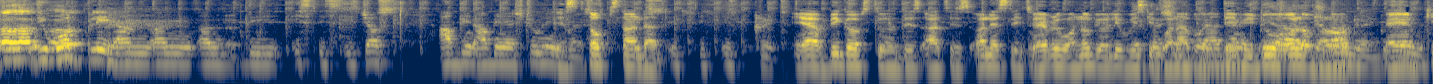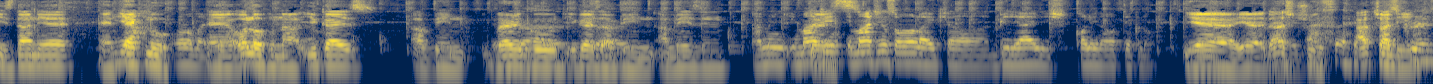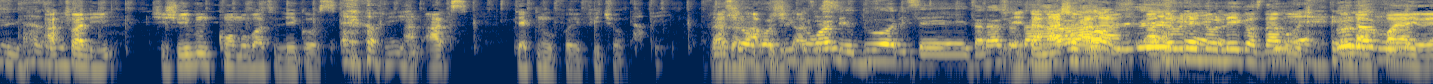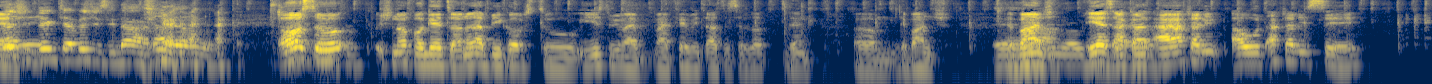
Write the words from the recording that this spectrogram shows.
Uh, the uh, wordplay and and and the it's it's, it's just I've been I've been extremely It's impressed. top standard. It's, it's, it's, it's great. yeah big ups to this artist honestly to everyone not be only Wizkid Especially- Burna Boy they are doing Davido all of they are all doing you it. um Kizz Daniel and Yeah, Tekno all of my and favorites. all of you now you guys have been very tried, good you they guys have been amazing I mean, imagine Yes. imagine someone like uh, Billie Eilish calling out Tekno. yeah yeah that's true actually crazy. actually she should even come over to lagos and ask Tekno for a feature Happy. That's an sure, she afrobeat the artist one they do all this uh, international. International. I yeah. don't really know Lagos that much. No that level. fire your head. she take chair, she sit down. Also, we should not forget to another big ups to. He used to be my, my favorite artist a lot then. Um, D'banj. The bunch. yeah. Yes, I can. I actually, I would actually say,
